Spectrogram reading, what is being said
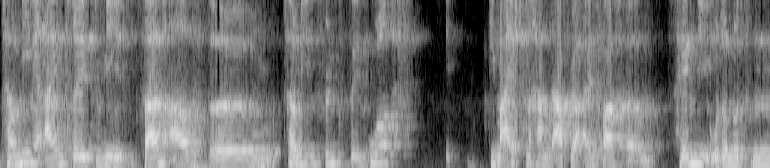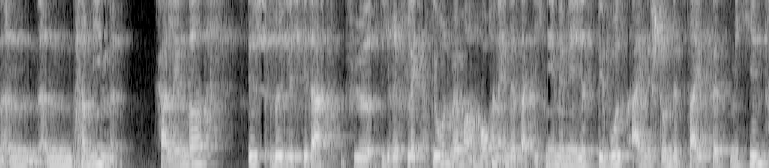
Termine einträgt wie Zahnarzt, ähm, Termin 15 Uhr. Die meisten haben dafür einfach ähm, das Handy oder nutzen einen, einen Terminkalender Es ist wirklich gedacht für die Reflexion, wenn man am Wochenende sagt, ich nehme mir jetzt bewusst eine Stunde Zeit, setze mich hin,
